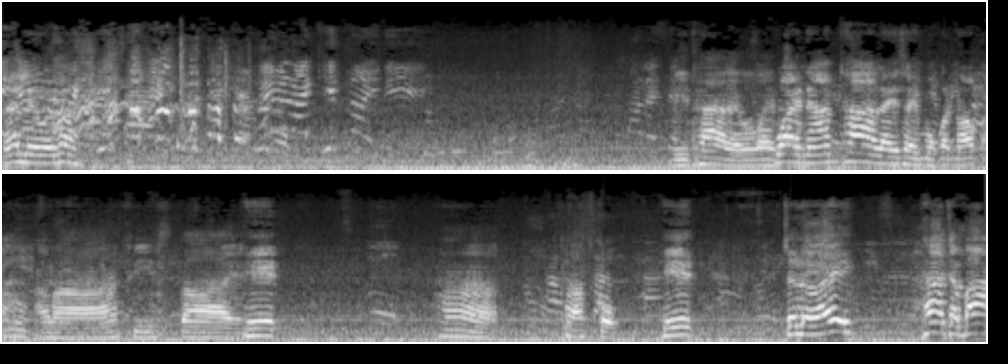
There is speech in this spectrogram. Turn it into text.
ได้เร็วไปป่ะให้เวลาคิดหน่อยดิอะไรเสร็จมีท่าอะไรบ้างว่ายน้ำท่าอะไรใส่หมวกกันน็อกอะลูกเอาหมาฟรีสไตล์ผิดท่าท่ากบผิดเฉลยถ้าจะบ้า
